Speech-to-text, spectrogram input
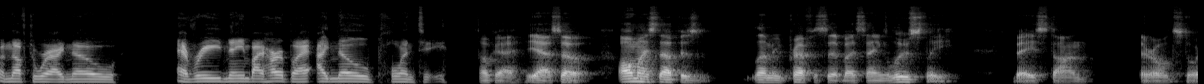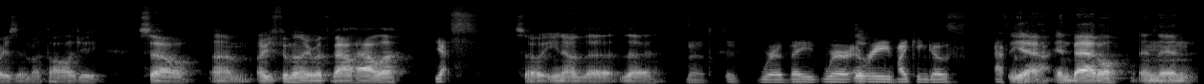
enough to where I know every name by heart, but I, I know plenty. Okay. Yeah. So all my stuff is, let me preface it by saying loosely based on their old stories and mythology. So, um, are you familiar with Valhalla? Yes, So, you know, the, the, the, where they where The- every Viking goes after. yeah, in battle. And Mhm. then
